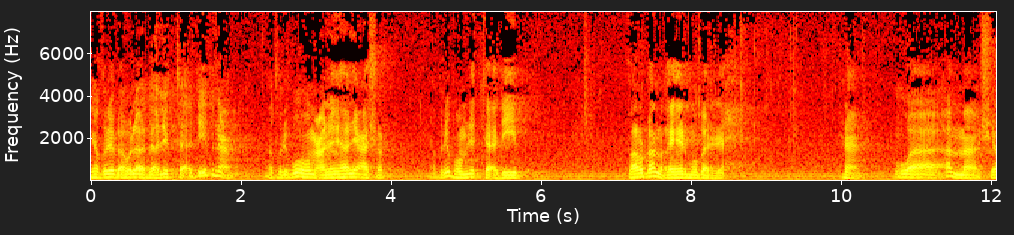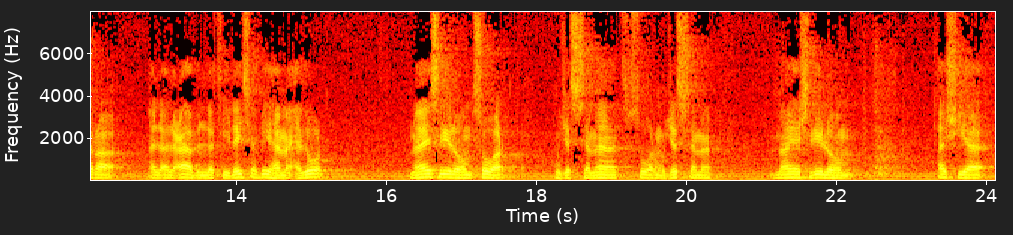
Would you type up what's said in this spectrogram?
يضرب أولاده للتأديب؟ نعم. يضربوهم عليها لعشر. يضربهم للتأديب. ضربا غير مبرح. نعم. وأما شراء الألعاب التي ليس فيها محذور ما يشري لهم صور مجسمات صور مجسمة. ما يشري لهم أشياء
